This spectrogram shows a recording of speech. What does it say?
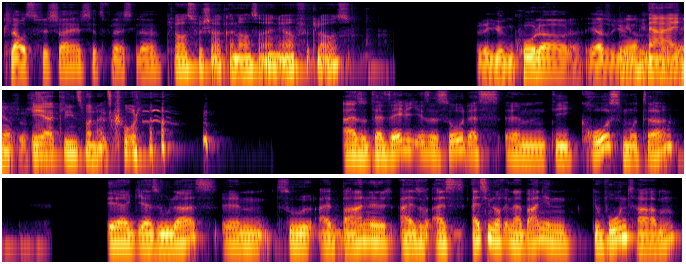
Klaus Fischer hätte ich jetzt vielleicht gedacht. Klaus Fischer kann auch sein, ja, für Klaus. Oder Jürgen Kohler oder ja, so Jürgen ja. Klinsmann. Nein, ja. eher Klinsmann als Kohler. Also tatsächlich ist es so, dass ähm, die Großmutter der Gyasulas ähm, zu Albanien, also als, als sie noch in Albanien gewohnt haben,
